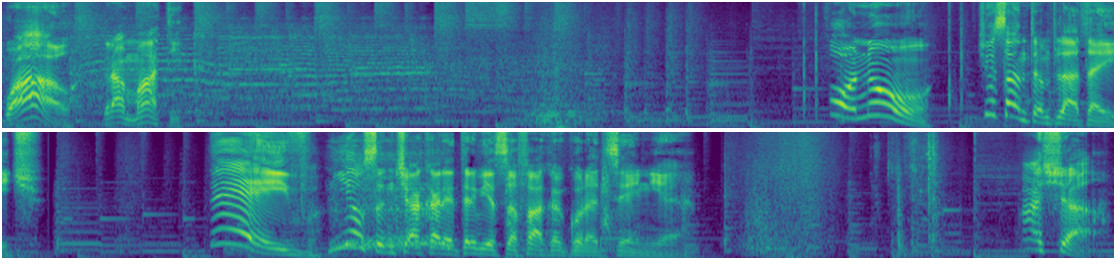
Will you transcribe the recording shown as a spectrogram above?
Wow! Dramatic! Oh, nu! Ce s-a întâmplat aici? Dave! Eu sunt cea care trebuie să facă curățenie. Așa.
